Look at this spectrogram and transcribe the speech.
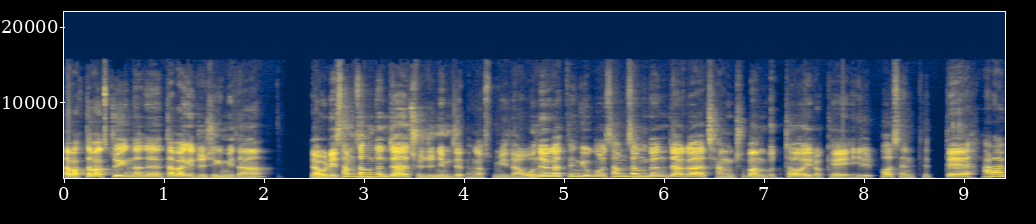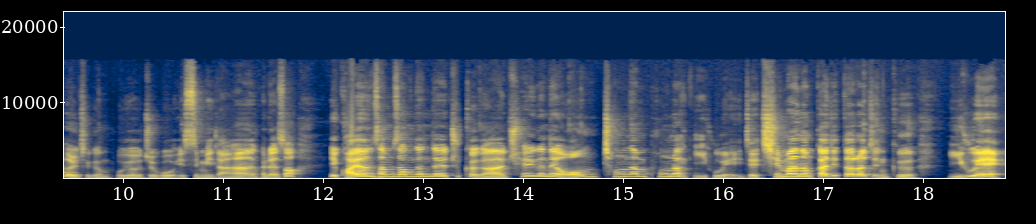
따박따박 수익 나는 따박의 주식입니다. 자, 우리 삼성전자 주주님들 반갑습니다. 오늘 같은 경우 삼성전자가 장 초반부터 이렇게 1%대 하락을 지금 보여주고 있습니다. 그래서 이 과연 삼성전자의 주가가 최근에 엄청난 폭락 이후에 이제 7만원까지 떨어진 그 이후에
